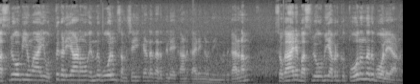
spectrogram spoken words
ബസ് ലോബിയുമായി ഒത്തുകളിയാണോ എന്ന് പോലും സംശയിക്കേണ്ട തരത്തിലേക്കാണ് കാര്യങ്ങൾ നീങ്ങുന്നത്. കാരണം സ്വകാര്യ ബസ് ലോബി അവർക്ക് തോന്നുന്നത് പോലെയാണ്.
